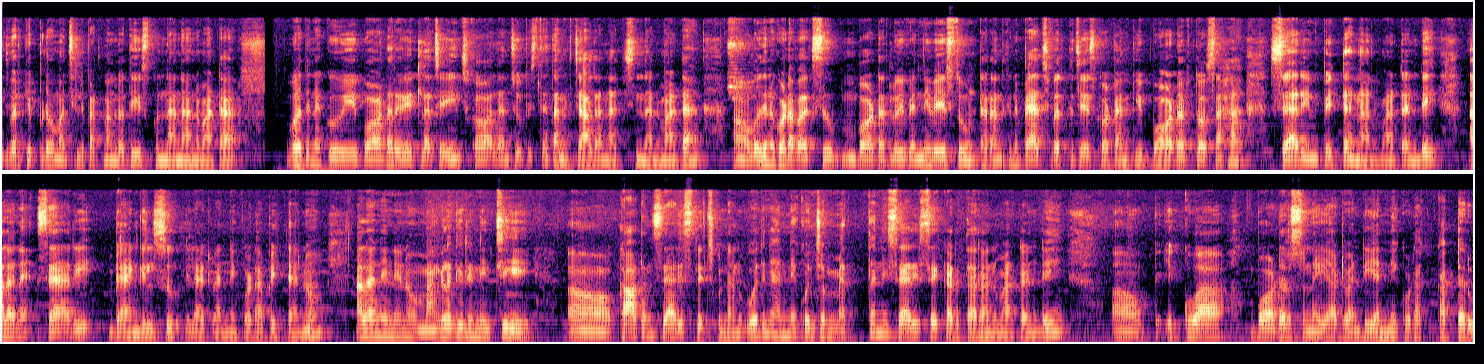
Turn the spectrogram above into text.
ఇదివరకు ఎప్పుడో మచిలీపట్నంలో తీసుకున్నాను అనమాట వదినకు ఈ బార్డర్ ఇట్లా చేయించుకోవాలని చూపిస్తే తనకు చాలా నచ్చిందనమాట వదిన కూడా వర్క్స్ బార్డర్లు ఇవన్నీ వేస్తూ ఉంటారు. అందుకని ప్యాచ్ వర్క్ చేసుకోవడానికి బార్డర్తో సహా శారీని పెట్టాను అనమాట అండి. అలానే శారీ బ్యాంగిల్స్ ఇలాంటివన్నీ కూడా పెట్టాను. అలానే నేను మంగళగిరి నుంచి కాటన్ శారీస్ తెచ్చుకున్నాను. వదిన అన్నీ కొంచెం మెత్తని శారీసే కడతారనమాట అండి. ఎక్కువ బార్డర్స్ ఉన్నాయి అటువంటివన్నీ కూడా కట్టరు.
